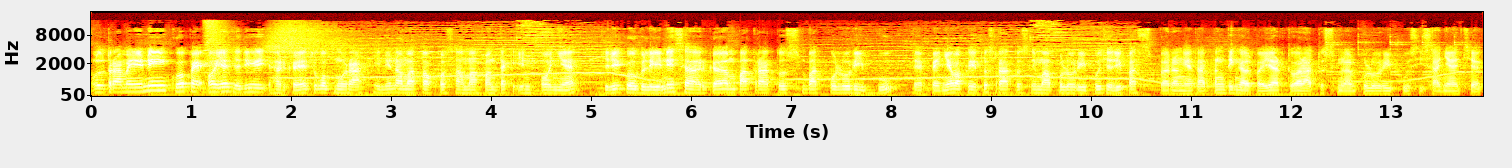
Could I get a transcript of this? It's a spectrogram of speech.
Ultraman ini gue PO ya, jadi harganya cukup murah. Ini nama toko sama kontak infonya. Jadi gue beli ini seharga 440.000, DP-nya waktu itu 150.000, jadi pas barangnya datang tinggal bayar 290.000 sisanya aja.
